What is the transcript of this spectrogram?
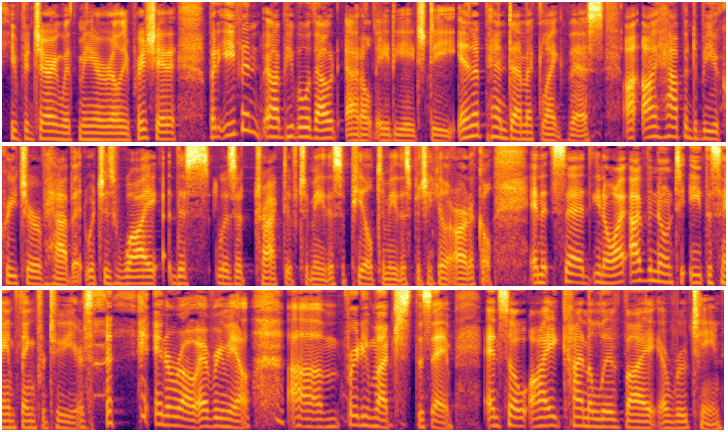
you've been sharing with me. I really appreciate it. But even uh, people without adult ADHD, in a pandemic like this, I, I, happen to be a creature of habit, which is why this was attractive to me, this appealed to me, this particular article. And it said, you know, I, have been known to eat the same thing for two years in a row, every meal, um, pretty much the same. And so I kind of live by a routine.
